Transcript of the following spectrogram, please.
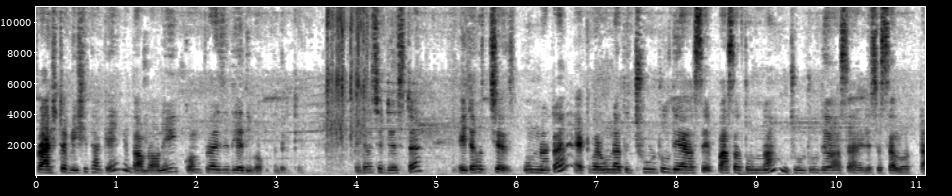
প্রাইসটা বেশি থাকে, কিন্তু আমরা অনেক কম প্রাইসে দিয়ে দিব আপনাদেরকে। এটা হচ্ছে ড্রেসটা। এটা হচ্ছে উন্নাটা, একেবারে উন্নাতে ঝুলটুল দেওয়া আছে পাঁচাত উন্না ঝুলটুল দেওয়া আছে, আর এটা হচ্ছে সালোয়ারটা।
